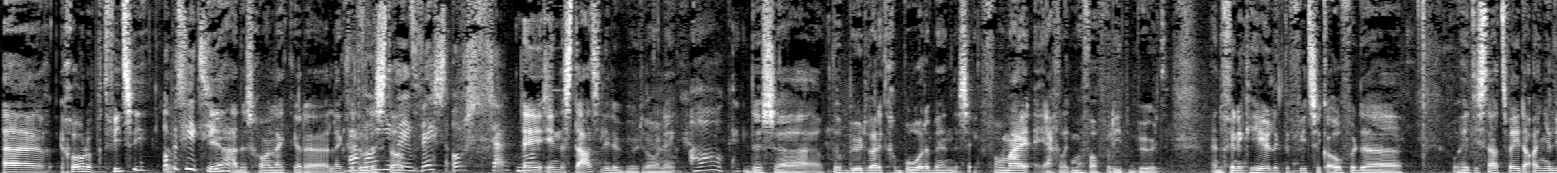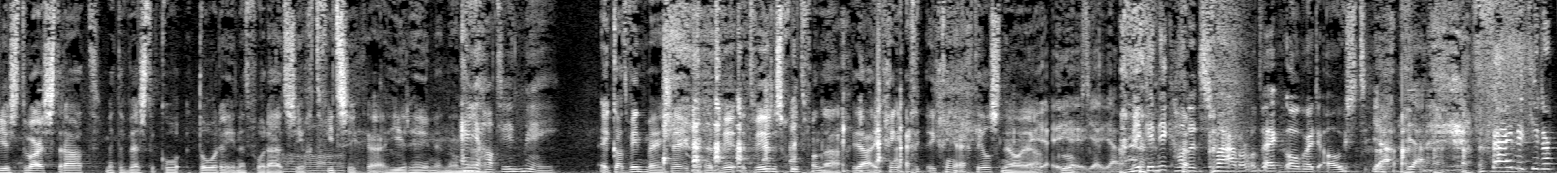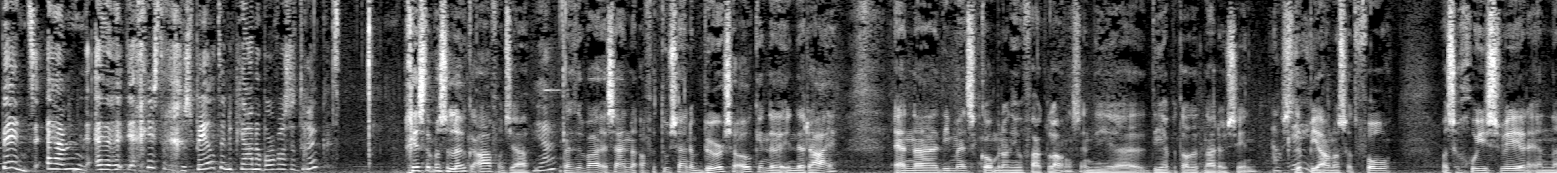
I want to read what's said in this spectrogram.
Eh, gewoon op het fietsie. Op het fietsie? Ja, dus gewoon lekker, eh, lekker Waar door woon de je? stad. In West, Oost, Zuid, Noord? Eh, in de staatsliedenbuurt woon ik. Oh, oké. Dus eh, op de buurt waar ik geboren ben. Dus ik, voor mij eigenlijk mijn favoriete buurt. En dat vind ik heerlijk. Dan fiets ik over de, hoe heet die straat? Tweede Anjeliers Dwarsstraat. Met de Westertoren in het vooruitzicht. Oh, fiets ik eh, hierheen. En, dan, En je eh, had wind mee. Ik had wind mee, zeker. het, weer, het weer is goed vandaag. Ja, ik ging echt, ik ging echt heel snel, ja. ja, klopt. ja, ja. Mick en ik hadden het zwaarder, want wij komen uit Oost. Ja, ja. Fijn dat je er bent. Eh, gisteren gespeeld in de pianobar, was het druk? Gisteren was een leuke avond, ja. Ja? En er zijn, af en toe zijn er beurzen ook in de, in de rij. En eh, die mensen komen dan heel vaak langs. En die, eh, die hebben het altijd naar hun zin. Dus de piano zat vol. was een goede sfeer. En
